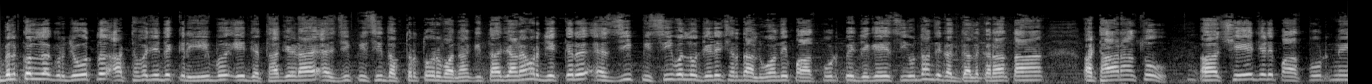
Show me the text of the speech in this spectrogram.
ਬਿਲਕੁਲ ਗੁਰਜੋਤ 8 ਵਜੇ ਦੇ ਕਰੀਬ ਇਹ ਜਥਾ ਜਿਹੜਾ ਐਸਜੀਪੀਸੀ ਦਫ਼ਤਰ ਤੋਂ ਰਵਾਨਾ ਕੀਤਾ ਜਾਣਾ ਔਰ ਜੇਕਰ ਐਸਜੀਪੀਸੀ ਵੱਲੋਂ ਜਿਹੜੇ ਸ਼ਰਧਾਲੂਆਂ ਦੇ ਪਾਸਪੋਰਟ ਭੇਜੇ ਗਏ ਸੀ, ਉਹਨਾਂ ਦੀ ਗੱਲ ਕਰਾਂ ਤਾਂ 1800 6 ਜਿਹੜੇ ਪਾਸਪੋਰਟ ਨੇ,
